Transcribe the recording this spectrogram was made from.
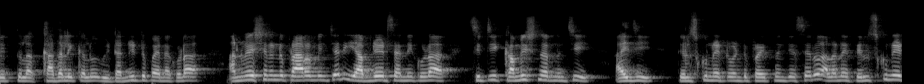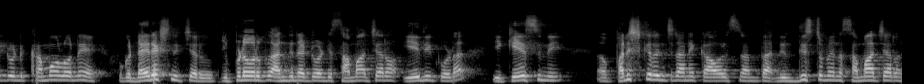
వ్యక్తుల కదలికలు వీటన్నిటిపైన కూడా అన్వేషణని ప్రారంభించారు. ఈ అప్డేట్స్ అన్నీ కూడా సిటీ కమిషనర్ నుంచి ఐజీ తెలుసుకునేటువంటి ప్రయత్నం చేశారు. అలానే తెలుసుకునేటువంటి క్రమంలోనే ఒక డైరెక్షన్ ఇచ్చారు. ఇప్పటివరకు అందినటువంటి సమాచారం ఏది కూడా ఈ కేసుని పరిష్కరించడానికి కావాల్సినంత నిర్దిష్టమైన సమాచారం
